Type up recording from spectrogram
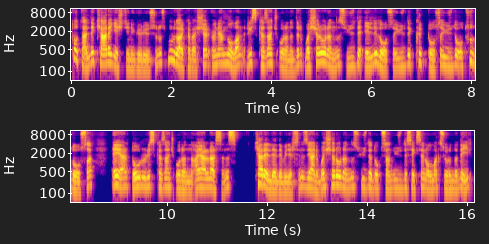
totalde kâra geçtiğini görüyorsunuz. Burada arkadaşlar önemli olan risk kazanç oranıdır. Başarı oranınız %50 de olsa, %40 da olsa, %30 da olsa eğer doğru risk kazanç oranını ayarlarsanız kar elde edebilirsiniz. Yani başarı oranınız %90, %80 olmak zorunda değil.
